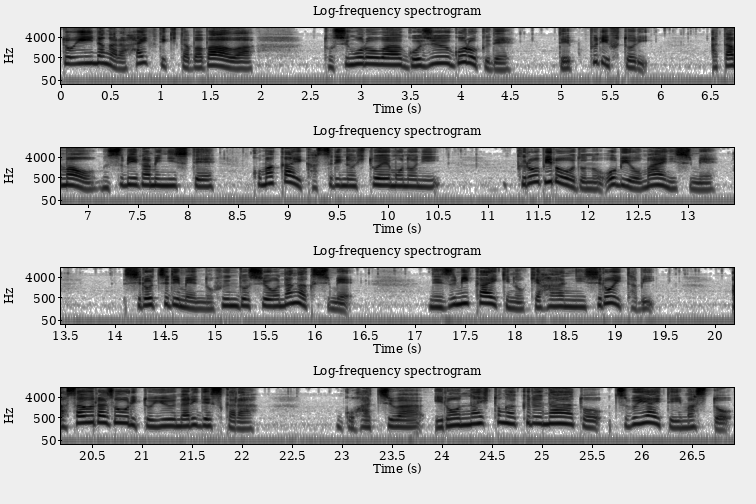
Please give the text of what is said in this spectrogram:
と言いながら入ってきたばばあは、年頃は55、6で、でっぷり太り、頭を結び髪にして、細かいかすりの一獲物に、黒ビロードの帯を前に締め、白ちりめんのふんどしを長く締め、ネズミ回帰の規範に白い旅、朝浦草履というなりですから、御八はいろんな人が来るなぁとつぶやいていますと、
